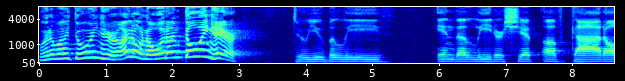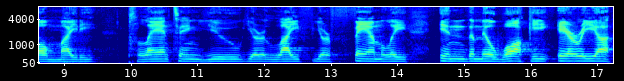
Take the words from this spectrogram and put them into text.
What am I doing here? I don't know what I'm doing here. Do you believe in the leadership of God Almighty, planting you, your life, your family in the Milwaukee area?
